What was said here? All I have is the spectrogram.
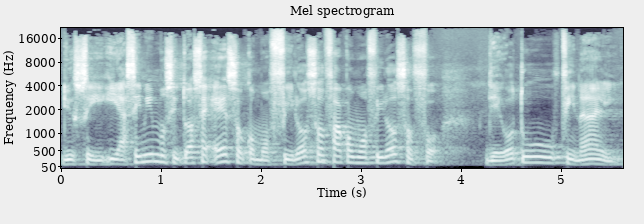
You see? Y asimismo, si tú haces eso como filósofa, como filósofo, llegó tu final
